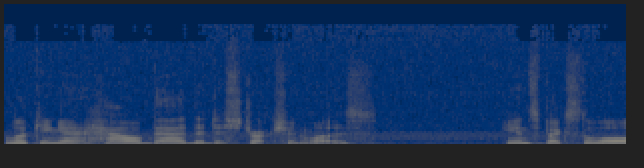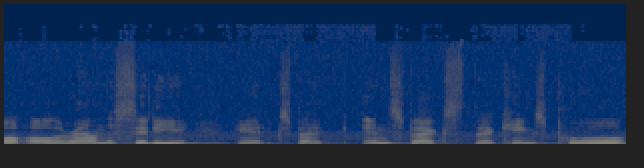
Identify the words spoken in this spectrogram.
looking at how bad the destruction was. He inspects the wall all around the city, he expect, inspects the king's pool,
